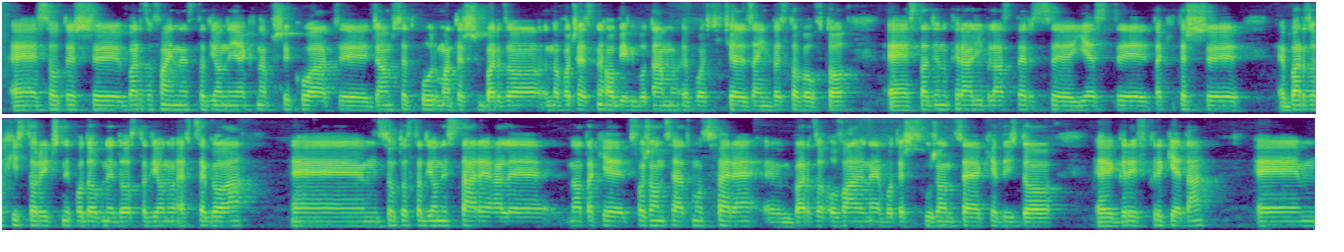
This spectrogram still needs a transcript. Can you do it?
E, są też y, bardzo fajne stadiony, jak na przykład y, Jamshedpur ma też bardzo nowoczesny obiekt, bo tam właściciel zainwestował w to. E, stadion Kerali Blasters jest taki też bardzo historyczny, podobny do stadionu FC Goa są to stadiony stare, ale no takie tworzące atmosferę, bardzo owalne, bo też służące kiedyś do e, gry w krykieta.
